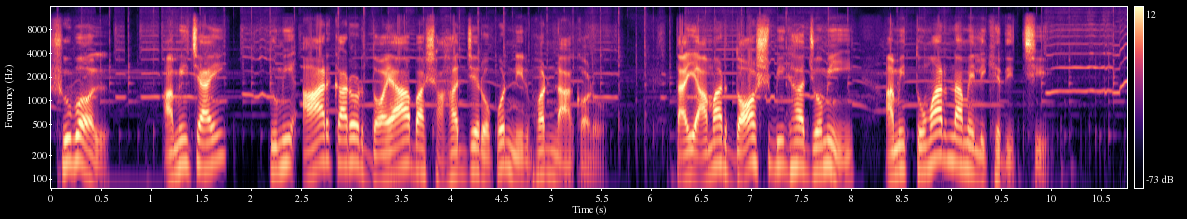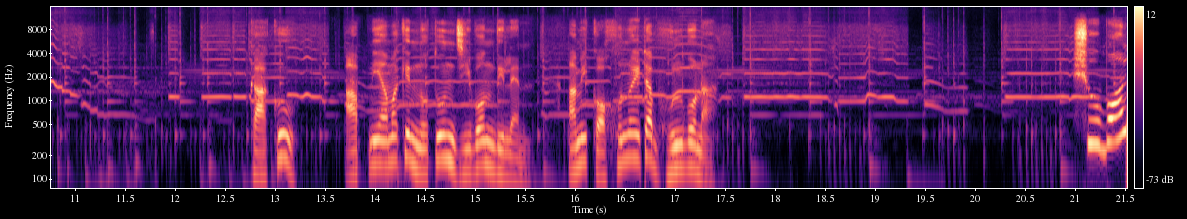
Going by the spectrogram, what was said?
সুবল আমি চাই তুমি আর কারোর দয়া বা সাহায্যের ওপর নির্ভর না করো। তাই আমার দশ বিঘা জমি আমি তোমার নামে লিখে দিচ্ছি। কাকু আপনি আমাকে নতুন জীবন দিলেন। আমি কখনো এটা ভুলব না। সুবল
